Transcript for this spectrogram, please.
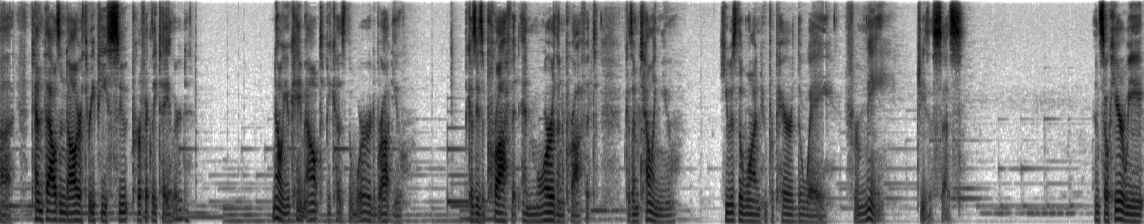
uh, a $10,000 three-piece suit perfectly tailored? No, you came out because the Word brought you. Because He's a prophet and more than a prophet. Because I'm telling you, He was the one who prepared the way for me, Jesus says. And so here we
